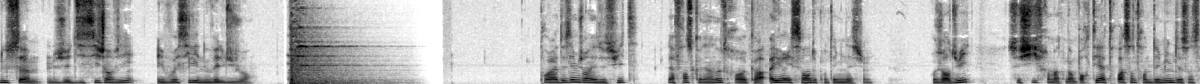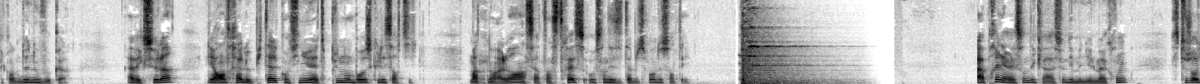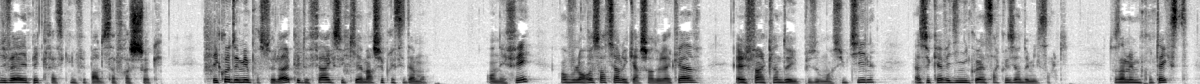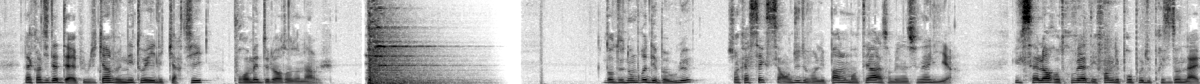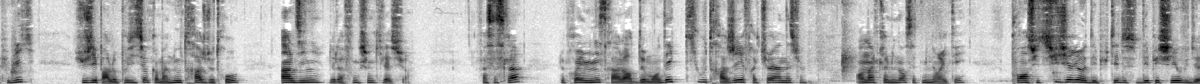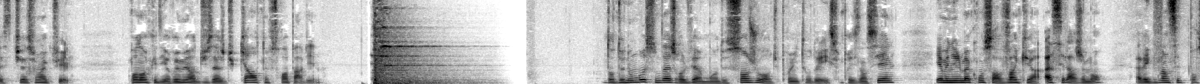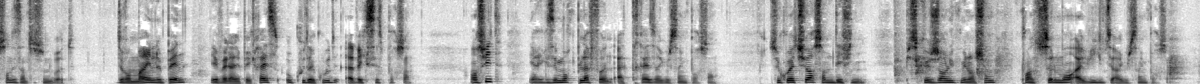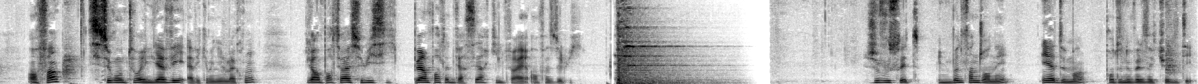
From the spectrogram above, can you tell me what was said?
Nous sommes le jeudi 6 janvier et voici les nouvelles du jour. Pour la deuxième journée de suite, la France connaît un autre record ahurissant de contamination. Aujourd'hui, ce chiffre est maintenant porté à 332 252 nouveaux cas. Avec cela, les rentrées à l'hôpital continuent à être plus nombreuses que les sorties. Maintenant alors un certain stress au sein des établissements de santé. Après les récentes déclarations d'Emmanuel Macron, c'est aujourd'hui Valérie Pécresse qui nous fait part de sa phrase choc. Et quoi de mieux pour cela que de faire avec ce qui a marché précédemment? En effet, en voulant ressortir le karcher de la cave, elle fait un clin d'œil plus ou moins subtil à ce qu'avait dit Nicolas Sarkozy en 2005. Dans un même contexte, la candidate des Républicains veut nettoyer les quartiers pour remettre de l'ordre dans la rue. Dans de nombreux débats houleux, Jean Castex s'est rendu devant les parlementaires à l'Assemblée nationale hier. Il s'est alors retrouvé à défendre les propos du président de la République, jugé par l'opposition comme un outrage de trop, indigne de la fonction qu'il assure. Face à cela, le Premier ministre a alors demandé qui outrageait et fracturait la nation, en incriminant cette minorité, pour ensuite suggérer aux députés de se dépêcher au vu de la situation actuelle, pendant que des rumeurs d'usage du 49.3 parviennent. Dans de nombreux sondages relevés à moins de 100 jours du premier tour de l'élection présidentielle, Emmanuel Macron sort vainqueur assez largement, avec 27% des intentions de vote, devant Marine Le Pen et Valérie Pécresse au coude à coude avec 16%. Ensuite, Éric Zemmour plafonne à 13,5%. Ce quatuor semble défini, puisque Jean-Luc Mélenchon pointe seulement à 8,5%. Enfin, si second tour il y avait avec Emmanuel Macron, il remporterait celui-ci, peu importe l'adversaire qu'il ferait en face de lui. Je vous souhaite une bonne fin de journée et à demain pour de nouvelles actualités.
